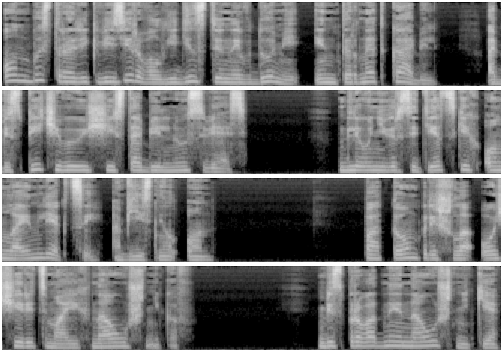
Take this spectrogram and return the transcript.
Он быстро реквизировал единственный в доме интернет-кабель, обеспечивающий стабильную связь. Для университетских онлайн-лекций, объяснил он. Потом пришла очередь моих наушников. Беспроводные наушники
